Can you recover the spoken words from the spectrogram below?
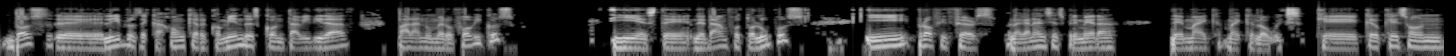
dos eh, libros de cajón que recomiendo es Contabilidad para numerofóbicos y este de Dan Fotolupos y Profit First, la ganancia es primera de Mike Michael Lowix, que creo que son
